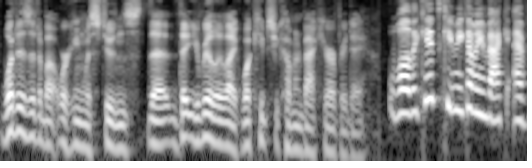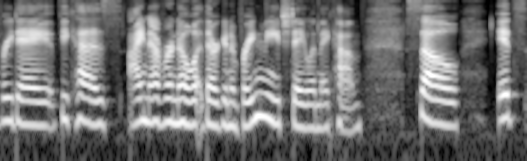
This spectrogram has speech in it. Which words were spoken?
What is it about working with students that, that you really like? What keeps you coming back here every day? Well, the kids keep me coming back every day because I never know what they're going to bring me each day when they come. So it's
